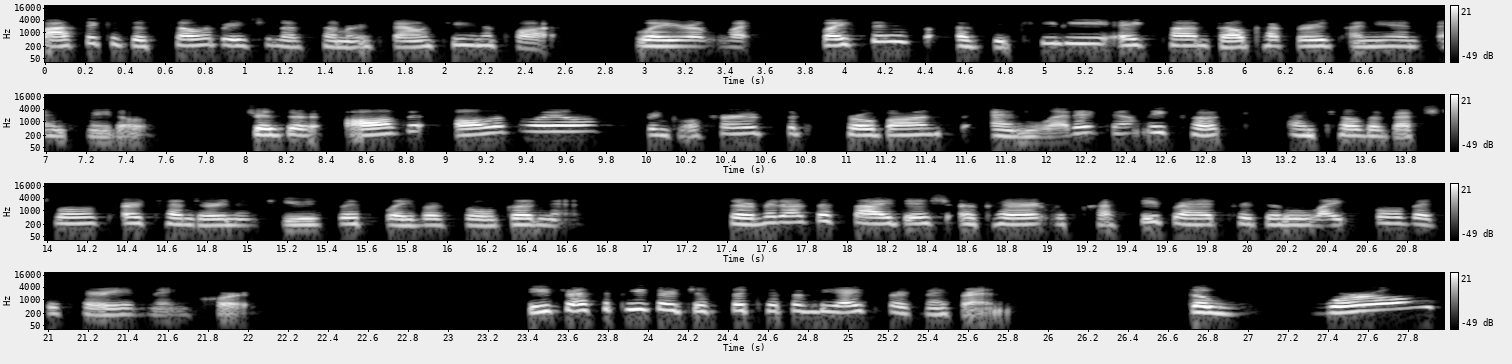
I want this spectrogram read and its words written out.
classic is a celebration of summer's bounty in a pot. Layer slices of zucchini, eggplant, bell peppers, onions, and tomatoes. Drizzle olive, olive oil, sprinkle herbs of Provence, and let it gently cook until the vegetables are tender and infused with flavorful goodness. Serve it as a side dish or pair it with crusty bread for delightful vegetarian main course. These recipes are just the tip of the iceberg, my friends. The world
